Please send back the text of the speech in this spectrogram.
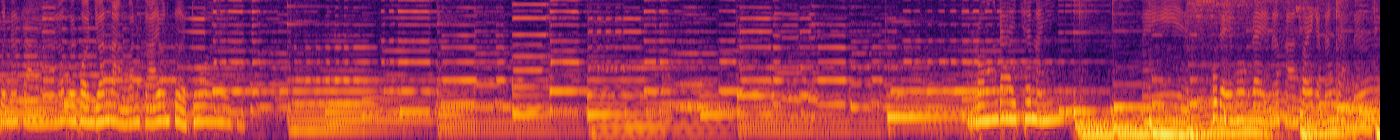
พื่อนนะคะอวยพรย้อนหลังวันคล้ายวันเกิดด้วยร้องได้ใช่ไหมนี่ผู้ใดห้องได้นะคะช่วยกันดังๆเด้อ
